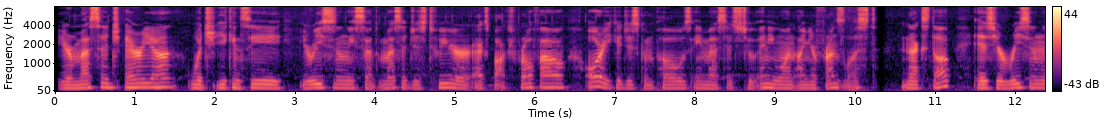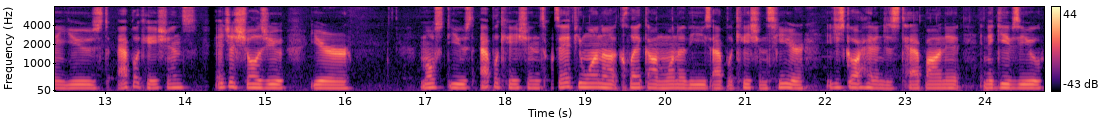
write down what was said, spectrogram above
Your message area, which you can see you recently sent messages to your Xbox profile, or you could just compose a message to anyone on your friends list. Next up is your recently used applications. It just shows you your most used applications. Say if you want to click on one of these applications here, you just go ahead and just tap on it and it gives you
